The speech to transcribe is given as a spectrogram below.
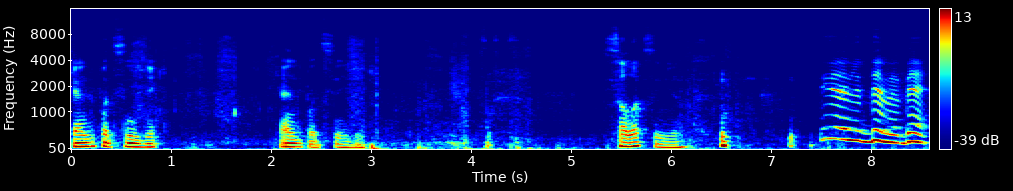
Kendi patisini yiyecek. Kendi patisini yiyecek. Salaksın ya. Öyle deme be.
